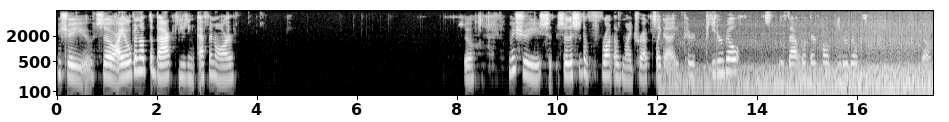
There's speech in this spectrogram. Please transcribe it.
Let me show you. So I open up the back using F and R. So let me show you. So, so, this is the front of my truck. It's like a Peterbilt. Is that what they're called? Peterbilt? So,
